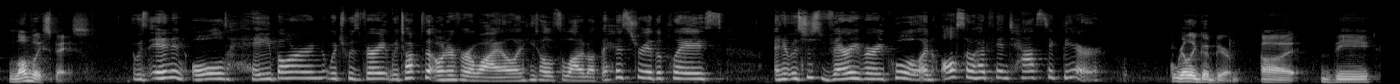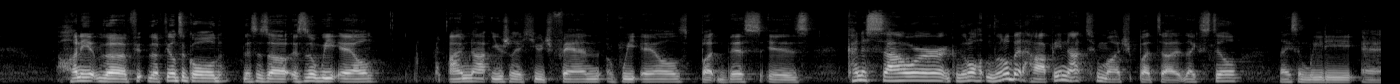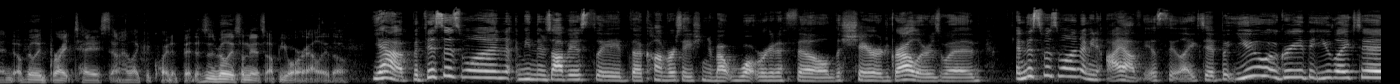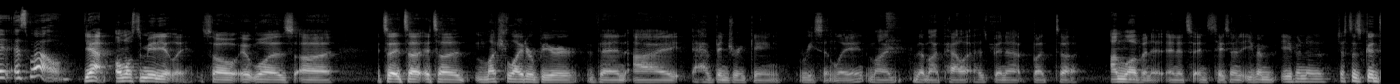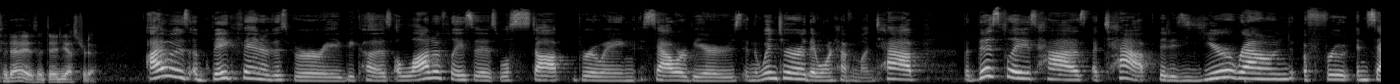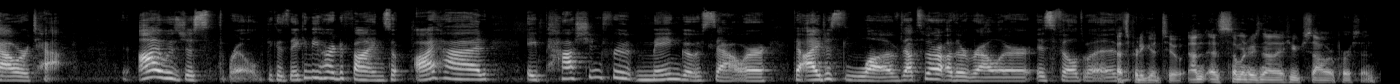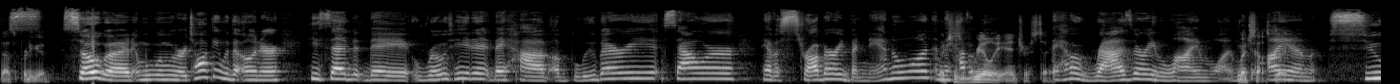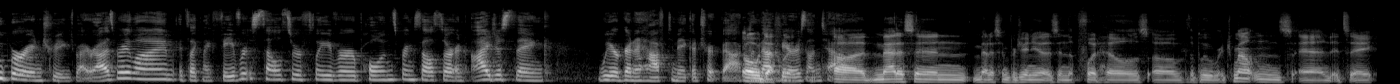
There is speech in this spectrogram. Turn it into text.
lovely space. It was in an old hay barn, which was very. We talked to the owner for a while, and he told us a lot about the history of the place. And it was just very, very cool, and also had fantastic beer. Really good beer. Uh, the honey, the the Fields of Gold. This is a this is a wheat ale. I'm not usually a huge fan of wheat ales, but this is kind of sour, a little little bit hoppy, not too much, but uh, like still nice and weedy and a really bright taste, and I like it quite a bit. This is really something that's up your alley, though. Yeah, but this is one. I mean, there's obviously the conversation about what we're going to fill the shared growlers with. And this was one, I mean, I obviously liked it, but you agreed that you liked it as well. Yeah, almost immediately. So it was. Uh, it's a it's a it's a much lighter beer than I have been drinking recently. My that my palate has been at, but uh, I'm loving it, and it's it's tasting even even uh, just as good today as it did yesterday. I was a big fan of this brewery because a lot of places will stop brewing sour beers in the winter, they won't have them on tap. But this place has a tap that is year round a fruit and sour tap. And I was just thrilled because they can be hard to find. So I had a passion fruit mango sour that I just loved. That's what our other growler is filled with. That's pretty good too. I'm, as someone who's not a huge sour person, that's pretty good. so good. And when we were talking with the owner, he said that they rotate it. They have a blueberry sour, they have a strawberry banana one, and Which they is have a, really interesting. they have a raspberry lime one, which sounds I great. am super intrigued by. Raspberry lime, it's like my favorite seltzer flavor, Poland Spring seltzer, and I just think we are going to have to make a trip back Oh, when that beer is on tap. Uh, Madison, Madison, Virginia is in the foothills of the Blue Ridge Mountains, and it's a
